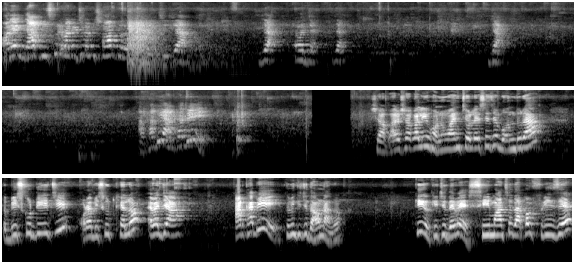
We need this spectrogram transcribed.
অনেক যা বিস্কুটের ছিল আমি সব করে দিয়েছি যা। যা এবার যা যা। যা। আর খাবি আর খাবি? সকাল সকালই হনুমান চলে এসেছে, বন্ধুরা। তো বিস্কুট দিয়েছি, ওরা বিস্কুট খেলো। এবার যা। আর খাবি? তুমি কিছু দাও না গো। কি গো, কিছু দেবে? সিম আছে, দেখো, ফ্রিজে।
